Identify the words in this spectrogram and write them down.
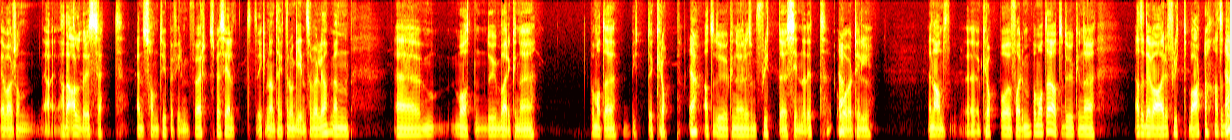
det var sånn ja, Jeg hadde aldri sett en sånn type film før. Spesielt ikke med den teknologien, selvfølgelig, da, men uh, måten du bare kunne på en måte bytte kropp. Ja. At du kunne liksom flytte sinnet ditt Ja. over til en annen uh, kropp og form, på en måte. At du kunne At det var flyttbart. da At det,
